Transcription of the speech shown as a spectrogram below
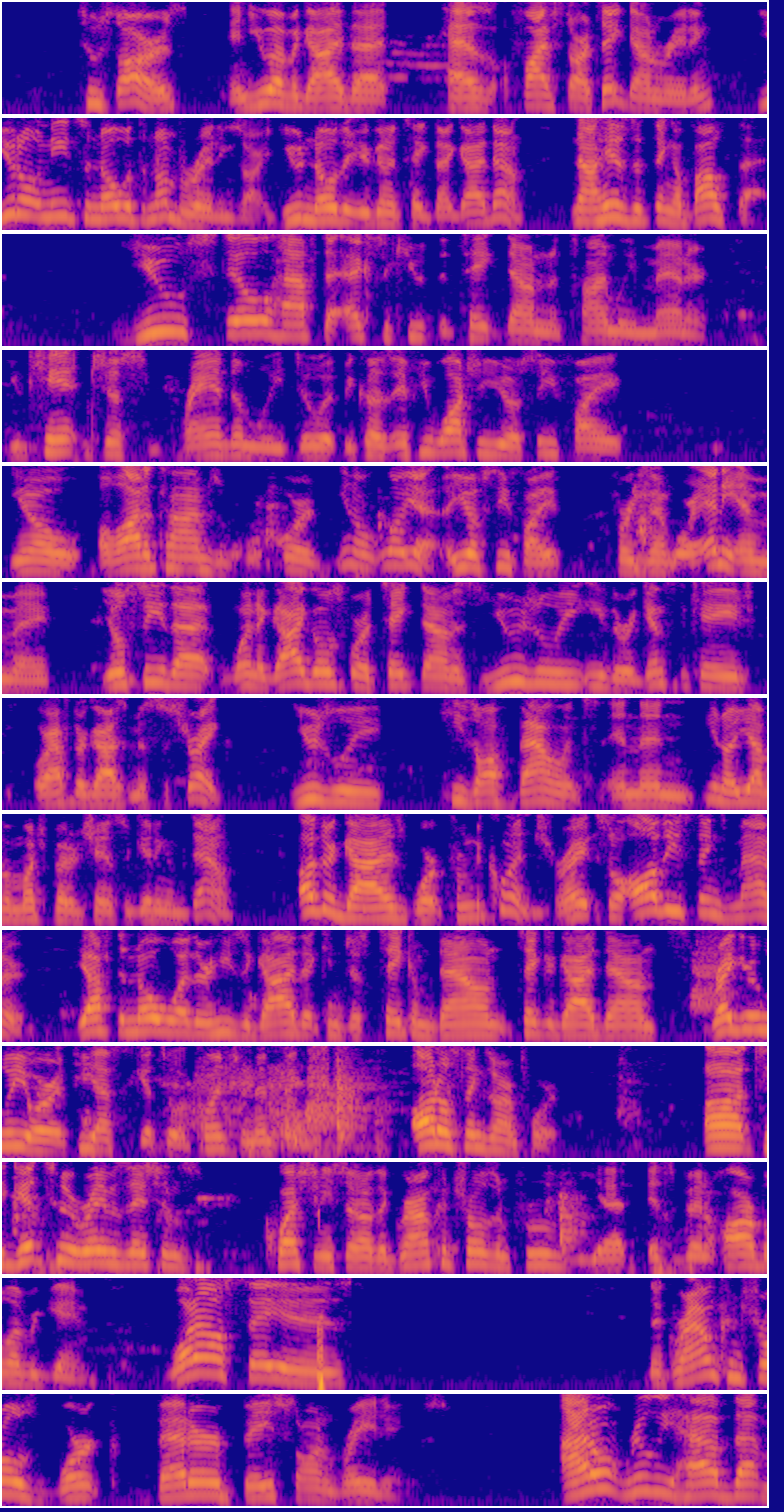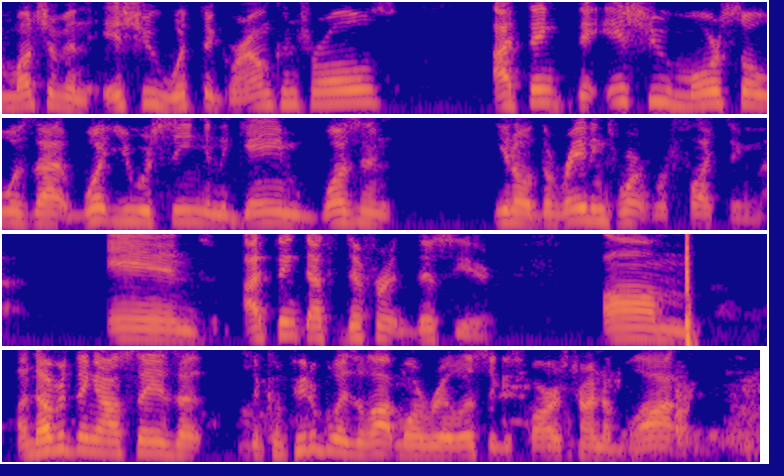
two stars, and you have a guy that has a five star takedown rating, you don't need to know what the number ratings are. You know that you're gonna take that guy down. Now, here's the thing about that: you still have to execute the takedown in a timely manner. You can't just randomly do it because if you watch a UFC fight, you know, a lot of times, or you know, well, yeah, a UFC fight, for example, or any MMA, you'll see that when a guy goes for a takedown, it's usually either against the cage or after a guy's missed a strike. Usually he's off balance, and then you know you have a much better chance of getting him down. Other guys work from the clinch, right? So all these things matter. You have to know whether he's a guy that can just take him down, take a guy down regularly, or if he has to get to a clinch and then down. All those things are important. Uh, to get to Ravens Nation's question, he said, "Are the ground controls improved yet? It's been horrible every game." What I'll say is, the ground controls work better based on ratings. I don't really have that much of an issue with the ground controls. I think the issue more so was that what you were seeing in the game wasn't, you know, the ratings weren't reflecting that. And I think that's different this year. Um another thing I'll say is that the computer plays a lot more realistic as far as trying to block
